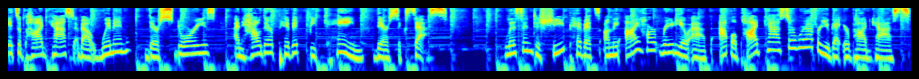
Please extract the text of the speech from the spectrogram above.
It's a podcast about women, their stories, and how their pivot became their success. Listen to She Pivots on the iHeartRadio app, Apple Podcasts, or wherever you get your podcasts.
